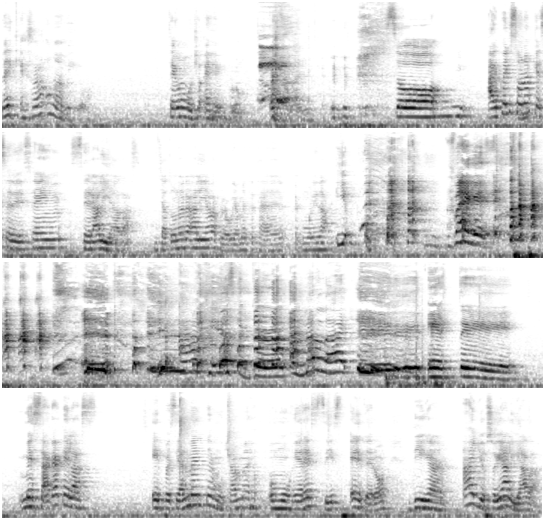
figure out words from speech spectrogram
Like, eso es un amigo. Tengo muchos ejemplos. so, hay personas que se dicen ser aliadas. Ya tú no eres aliada, pero obviamente estás en la comunidad. Y yo, ¡Pegue! Este, me saca que las, especialmente muchas mujeres cis hetero, digan, ah, yo soy aliada,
